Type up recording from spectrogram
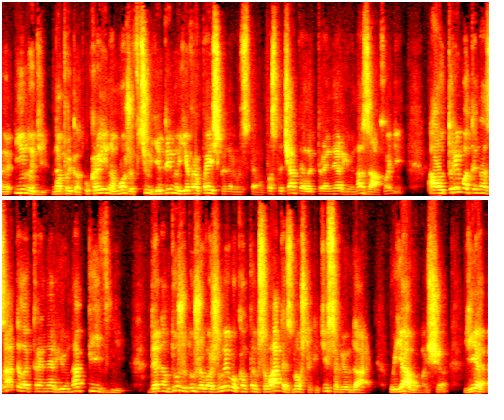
Е, Іноді, наприклад, Україна може в цю єдину європейську енергосистему постачати електроенергію на заході, а отримати назад електроенергію на півдні, де нам дуже дуже важливо компенсувати знову ж таки ті самі удари. Уявимо, що є е,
